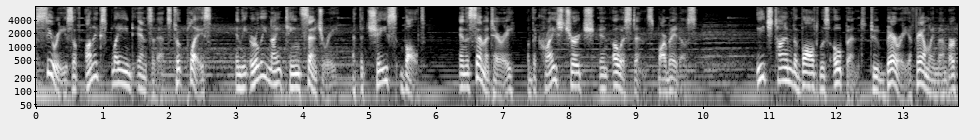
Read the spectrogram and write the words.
A series of unexplained incidents took place in the early 19th century at the Chase Vault in the cemetery of the Christ Church in Oistins, Barbados. Each time the vault was opened to bury a family member,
